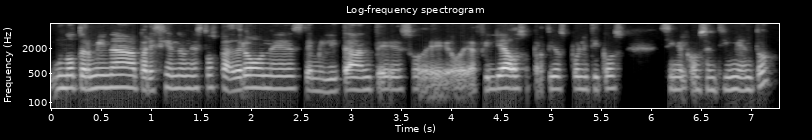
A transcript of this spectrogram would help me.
uno termina apareciendo en estos padrones de militantes o de, o de afiliados a partidos políticos sin el consentimiento.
